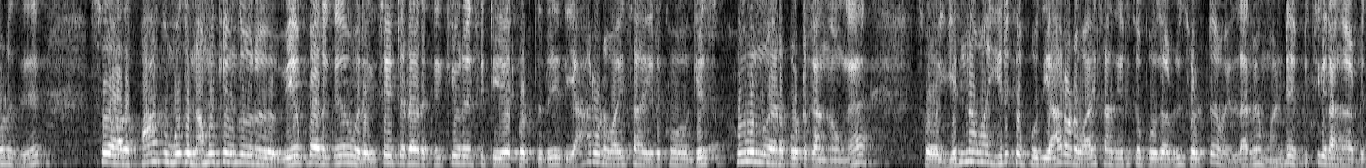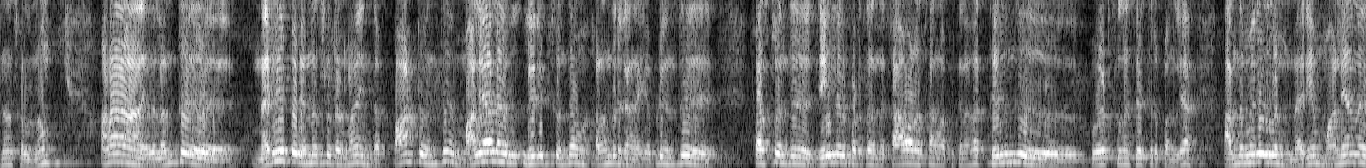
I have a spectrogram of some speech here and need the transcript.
ஓடுது. ஸோ அதை பார்க்கும்போது நமக்கே வந்து ஒரு வியப்பாக இருக்குது ஒரு எக்ஸைட்டடாக இருக்குது கியூரியாசிட்டி ஏற்படுத்துது. இது யாரோட வாய்ஸாக இருக்கும்? கெஸ் ஹூன்னு வேறு போட்டிருக்காங்க அவங்க. ஸோ என்னவா இருக்க போகுது? யாரோட வாய்ஸ் அது இருக்க போகுது அப்படின்னு சொல்லிட்டு எல்லாருமே மண்டையை பிச்சுக்கிறாங்க அப்படின்னு தான் சொல்லணும். ஆனால் இதில் வந்து நிறைய பேர் என்ன சொல்கிறாங்கன்னா இந்த பாட்டு வந்து மலையாள லிரிக்ஸ் வந்து அவங்க கலந்துருக்காங்க. எப்படி வந்து ஃபர்ஸ்ட் வந்து ஜெயிலர் படத்தில் அந்த காவால சாங்கில் பார்த்தீங்கன்னா தெலுங்கு வேர்ட்ஸ் எல்லாம் சேர்த்துருப்பாங்க இல்லையா? அந்த மாதிரி இதில் நிறைய மலையாள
